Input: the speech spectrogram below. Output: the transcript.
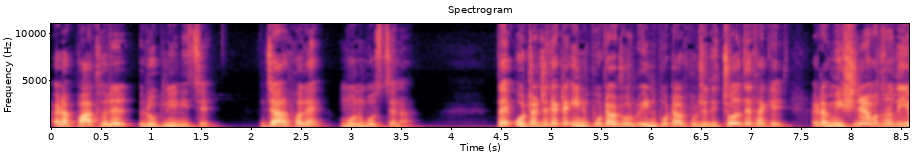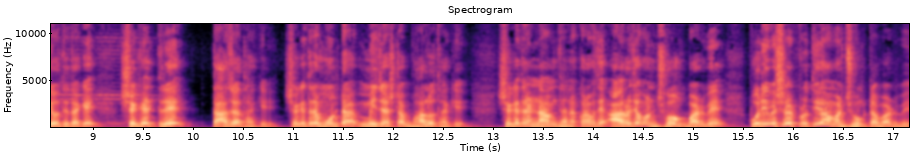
একটা পাথরের রূপ নিয়ে নিচ্ছে, যার ফলে মন বসছে না। তাই ওটার যদি একটা ইনপুট আউটপুট ইনপুট আউটপুট যদি চলতে থাকে, একটা মেশিনের মতো যদি ইয়ে হতে থাকে, সেক্ষেত্রে তাজা থাকে, সেক্ষেত্রে মনটা, মেজাজটা ভালো থাকে। সেক্ষেত্রে নাম ধ্যান করার প্রতি আরও যেমন ঝোঁক বাড়বে, পরিবেশের প্রতিও আমার ঝোঁকটা বাড়বে।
